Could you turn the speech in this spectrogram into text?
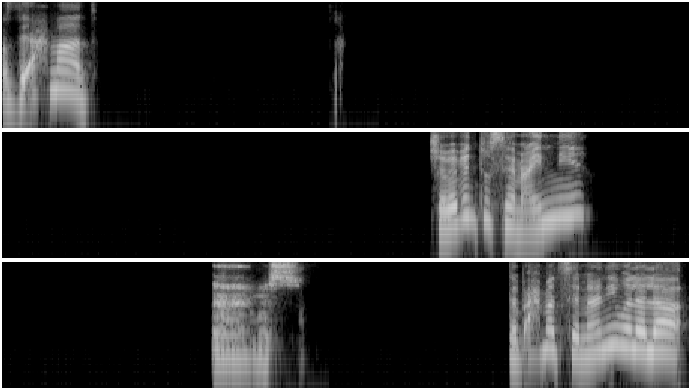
قصدي أحمد. شباب أنتوا سامعيني؟ تمام بس. طب أحمد سامعني ولا لا؟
